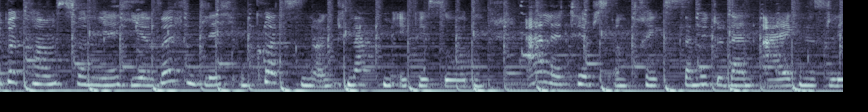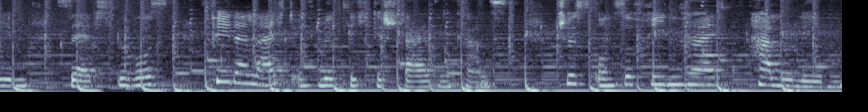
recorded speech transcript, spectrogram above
Du bekommst von mir hier wöchentlich in kurzen und knappen Episoden alle Tipps und Tricks, damit du dein eigenes Leben selbstbewusst, federleicht und glücklich gestalten kannst. Tschüss Unzufriedenheit, hallo Leben.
